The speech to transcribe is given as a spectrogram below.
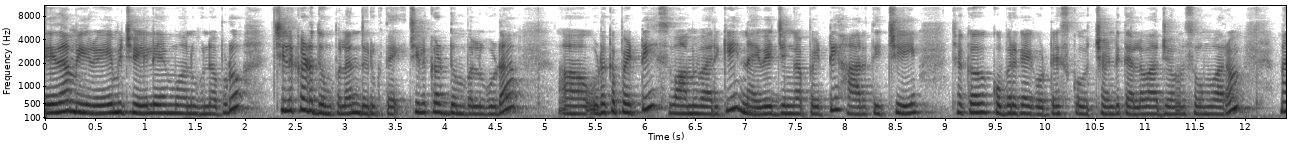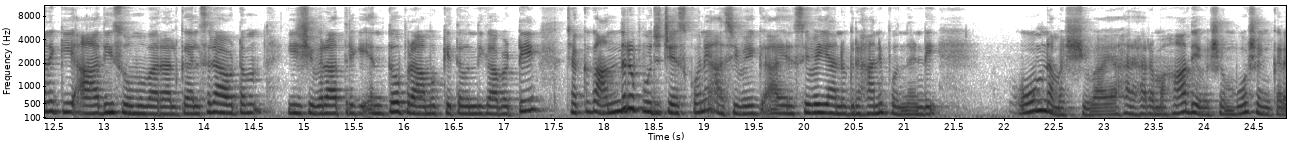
లేదా మీరు ఏమి చేయలేము అనుకున్నప్పుడు చిలకడ దుంపలను దొరుకుతాయి. చిలకడ దుంపలు కూడా ఉడకపెట్టి స్వామివారికి నైవేద్యంగా పెట్టి హారతిచ్చి చక్కగా కొబ్బరికాయ కొట్టేసుకోవచ్చు అండి తెల్లవారుజామున సోమవారం. మనకి ఆది సోమవారాలు కలిసి రావటం ఈ శివరాత్రికి ఎంతో ప్రాముఖ్యత ఉంది కాబట్టి చక్కగా అందరూ పూజ చేసుకొని ఆ శివయ్య శివయ్య అనుగ్రహాన్ని పొందండి. ఓం నమ శివాయ. హర హర మహాదేవ శంభో శంకర.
